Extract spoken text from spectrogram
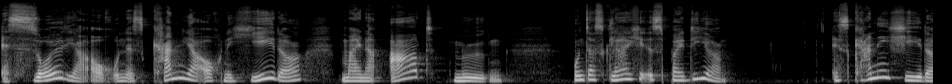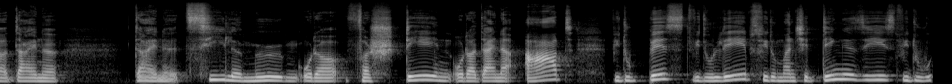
es soll ja auch und es kann ja auch nicht jeder meine Art mögen. Und das gleiche ist bei dir. Es kann nicht jeder deine, deine Ziele mögen oder verstehen oder deine Art, wie du bist, wie du lebst, wie du manche Dinge siehst, wie du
